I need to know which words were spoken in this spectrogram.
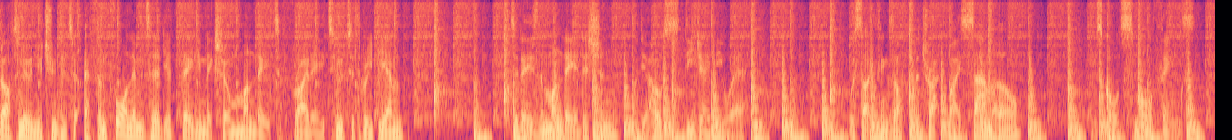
Good afternoon, you're tuned into FM4 Unlimited, your daily mix show Monday to Friday, 2 to 3 p.m. Today is the Monday edition with your host, DJ Beware. We're starting things off with a track by Sam Earl. It's called Small Things.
